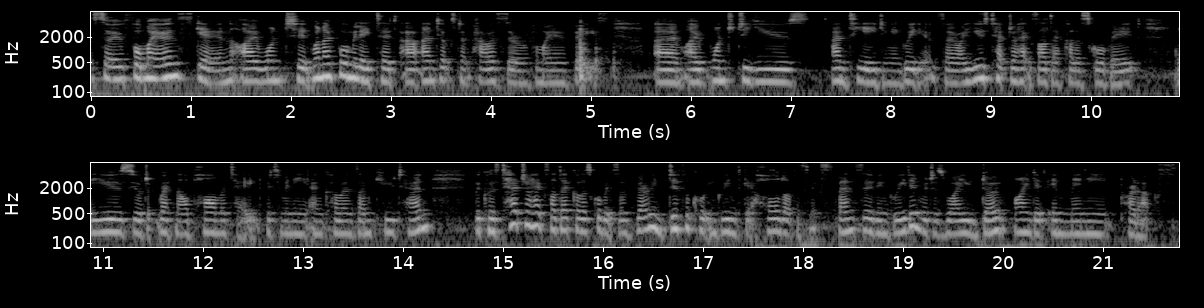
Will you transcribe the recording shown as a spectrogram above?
So for my own skin, I wanted, when I formulated our antioxidant power serum for my own face, um, I wanted to use anti-aging ingredients. So I use tetrahexyl ascorbate, I use your retinyl palmitate, vitamin E and coenzyme Q10 because tetrahexyl ascorbate is a very difficult ingredient to get hold of. It's an expensive ingredient, which is why you don't find it in many products.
